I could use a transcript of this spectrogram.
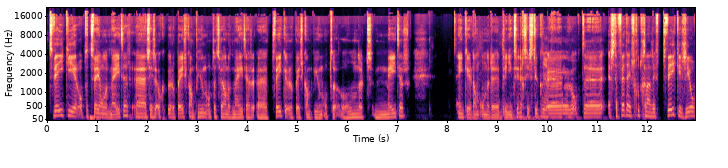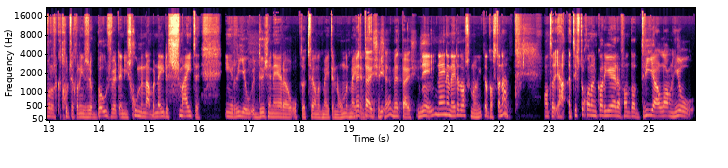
twee keer op de 200 meter. Eh, ze is ook Europees kampioen op de 200 meter. twee keer Europees kampioen op de 100 meter. Eén keer dan onder de 23. Ze is natuurlijk eh, op de estafette heeft ze goed gedaan. Ze heeft twee keer zilver, als ik het goed zeg, waarin ze zo boos werd en die schoenen naar beneden smijten in Rio de Janeiro op de 200 meter en 100 meter. Met puistjes, hè? Met puistjes. Nee, nee, nee, nee, dat was er nog niet. Dat was daarna. Want eh, ja, het is toch wel een carrière van dat drie jaar lang heel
